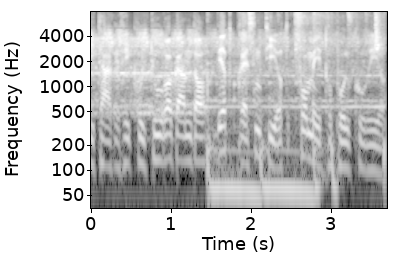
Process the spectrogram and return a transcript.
Die tägliche Kulturagenda wird präsentiert vom Metropol Kurier.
